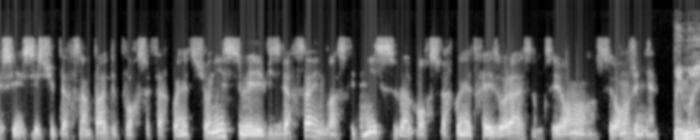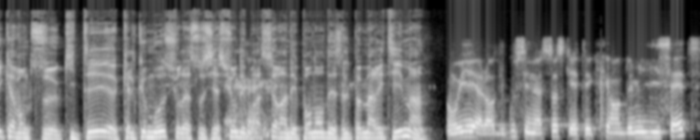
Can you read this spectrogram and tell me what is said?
c'est super sympa de pouvoir se faire connaître sur Nice, et vice versa, une brasserie de Nice va pouvoir se faire connaître à Isola. Donc c'est vraiment c'est vraiment génial. Émeric, avant de se quitter, quelques mots sur l'association des brasseurs indépendants des Alpes-Maritimes. Oui, alors du coup, c'est une association qui a été créée en 2017.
